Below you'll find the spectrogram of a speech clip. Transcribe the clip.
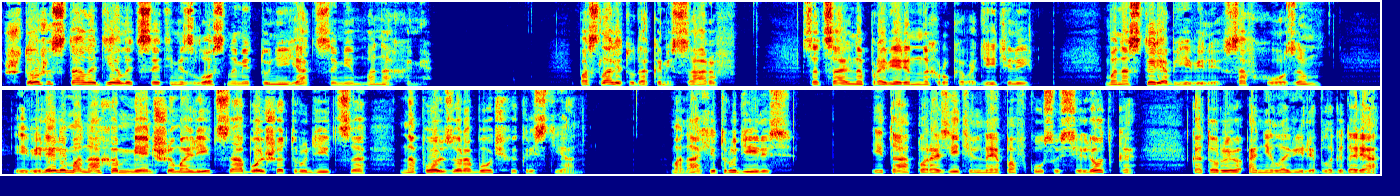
что же стало делать с этими злостными тунеядцами-монахами? Послали туда комиссаров, социально проверенных руководителей, монастырь объявили совхозом и велели монахам меньше молиться, а больше трудиться на пользу рабочих и крестьян. Монахи трудились, и та поразительная по вкусу селедка — которую они ловили благодаря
